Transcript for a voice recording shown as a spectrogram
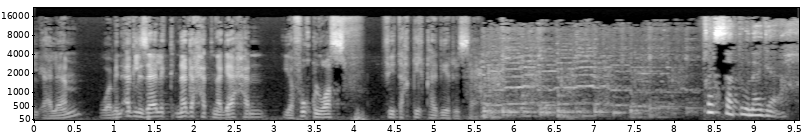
الإعلام ومن أجل ذلك نجحت نجاحا يفوق الوصف في تحقيق هذه الرسالة. قصة نجاح.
